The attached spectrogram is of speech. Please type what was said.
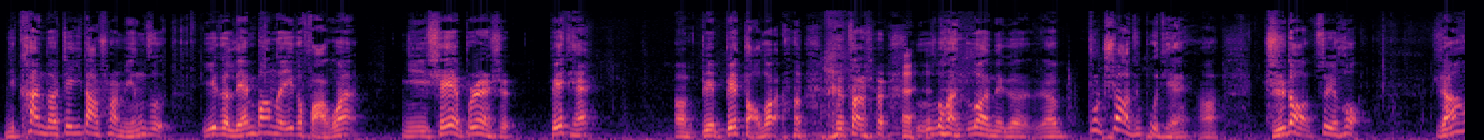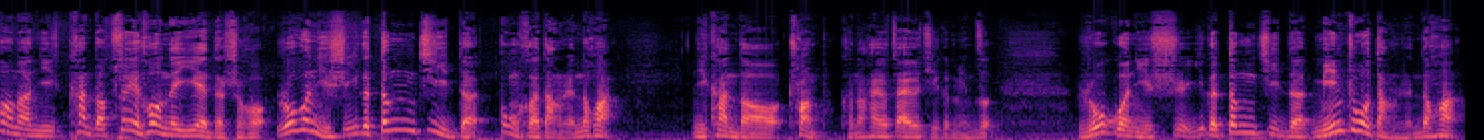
你看到这一大串名字，一个联邦的一个法官，你谁也不认识，别填啊，别别捣乱，到时候 乱乱那个呃，不知道就不填啊，直到最后。然后呢，你看到最后那一页的时候，如果你是一个登记的共和党人的话，你看到 Trump 可能还有再有几个名字；如果你是一个登记的民主党人的话，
